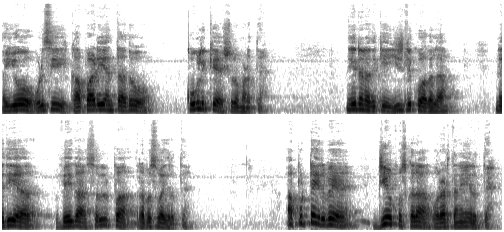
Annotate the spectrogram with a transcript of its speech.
ಅಯ್ಯೋ, ಉಳಿಸಿ ಕಾಪಾಡಿ ಅಂತ ಅದು ಕೂಗಲಿಕ್ಕೆ ಶುರು ಮಾಡುತ್ತೆ. ನೀರಿನ ಅದಕ್ಕೆ ಈಜಲಿಕ್ಕೂ ಆಗಲ್ಲ. ನದಿಯ ವೇಗ ಸ್ವಲ್ಪ ರಭಸವಾಗಿರುತ್ತೆ. ಆ ಪುಟ್ಟ ಇರುವೆ ಜೀವಕ್ಕೋಸ್ಕರ ಹೋರಾಡ್ತಾನೇ ಇರುತ್ತೆ.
